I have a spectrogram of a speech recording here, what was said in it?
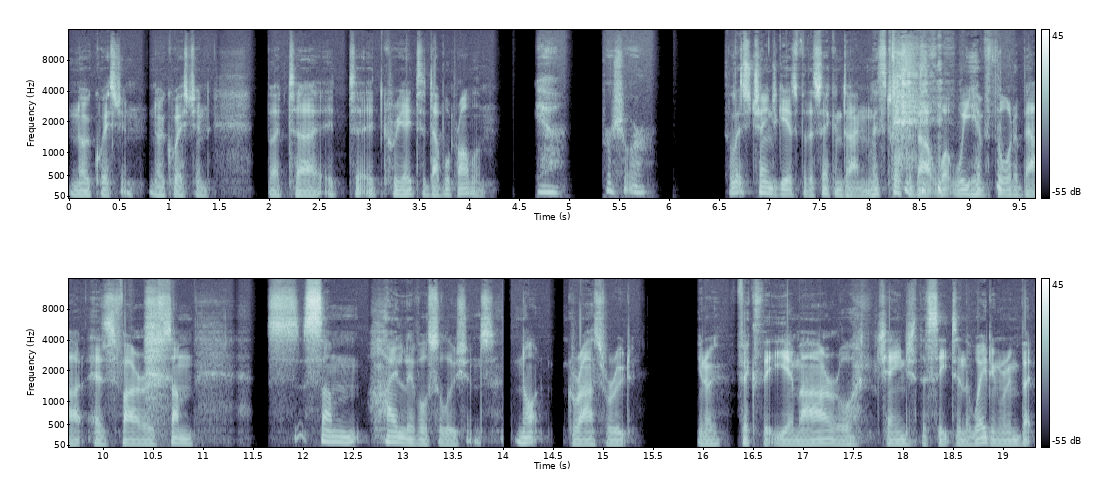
no question, no question. But uh, it it creates a double problem. Yeah, for sure. So let's change gears for the second time. Let's talk about what we have thought about as far as some some high level solutions, not grassroots, you know, fix the EMR or change the seats in the waiting room, but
